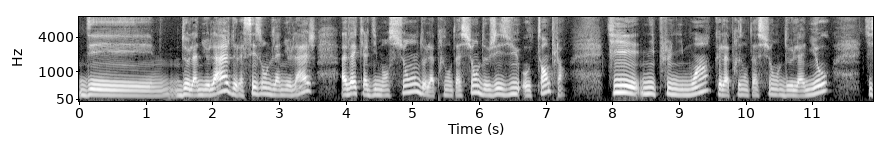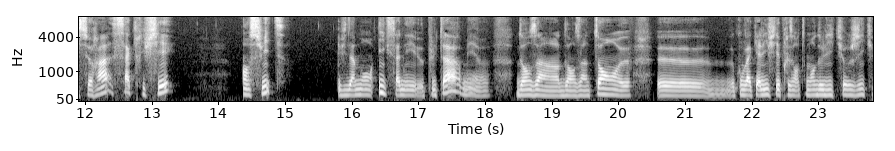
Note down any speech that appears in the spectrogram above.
de l'agnelage, de la saison de l'agnelage, avec la dimension de la présentation de Jésus au temple qui est ni plus ni moins que la présentation de l'agneau qui sera sacrifié ensuite, évidemment X années euh, plus tard, mais euh, dans, un, dans un temps euh, qu'on va qualifier présentement de liturgique,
